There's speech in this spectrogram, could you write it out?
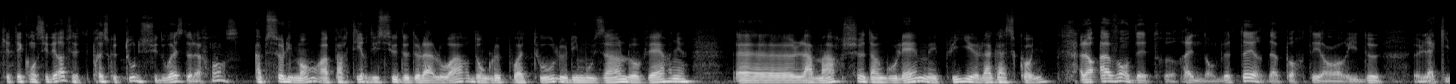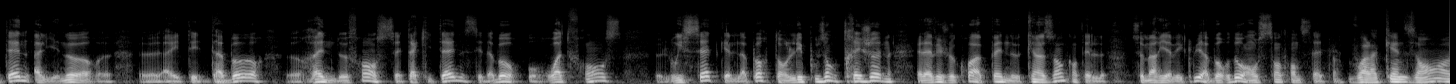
Qui était considérable, c'était presque tout le sud-ouest de la France. Absolument, à partir du sud de la Loire, donc le Poitou, le Limousin, l'Auvergne, euh, la Marche d'Angoulême et puis euh, la Gascogne. Alors avant d'être reine d'Angleterre, d'apporter à Henri II euh, l'Aquitaine, Aliénor a été d'abord reine de France. Cette Aquitaine, c'est d'abord au roi de France, Louis VII, qu'elle l'apporte en l'épousant très jeune. Elle avait, je crois, à peine 15 ans quand elle se marie avec lui à Bordeaux en 1137. Voilà, 15 ans.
